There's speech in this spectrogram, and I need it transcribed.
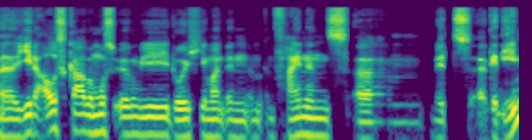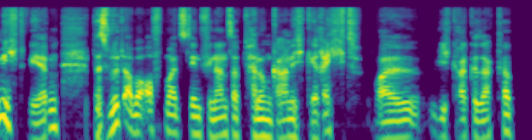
äh, jede Ausgabe muss irgendwie durch jemanden im, im Finance äh, mit genehmigt werden. Das wird aber oftmals den Finanzabteilungen gar nicht gerecht, weil, wie ich gerade gesagt habe,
